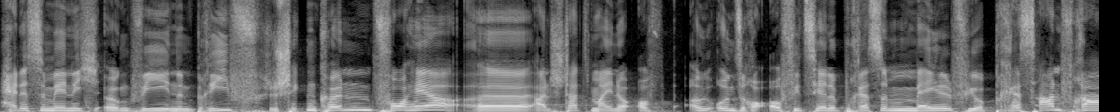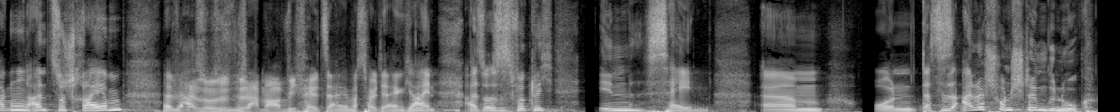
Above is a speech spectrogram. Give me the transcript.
hättest du mir nicht irgendwie einen Brief schicken können vorher, äh, anstatt meine off unsere offizielle Pressemail für Presseanfragen anzuschreiben? Also sag mal, wie fällt's, was fällt dir eigentlich ein? Also es ist wirklich insane. Ähm, und das ist alles schon schlimm genug.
